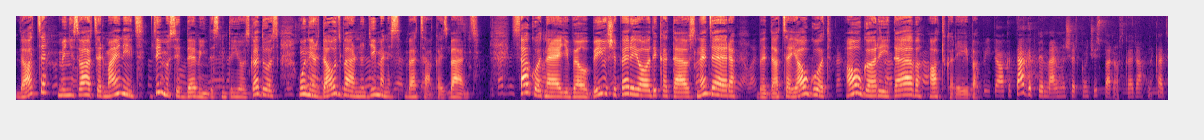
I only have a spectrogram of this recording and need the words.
Dace, viņas vārds ir mainīts, dzimusi 90. gados un ir daudz bērnu ģimenes vecākais bērns. Sākotnēji vēl bijuši periodi, kad tēvs nedzēra, bet dacei augot, auga arī tēva atkarība. Tā, tagad, piemēram, man šķiet, ka viņš vispār nav skaidrā nekad.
